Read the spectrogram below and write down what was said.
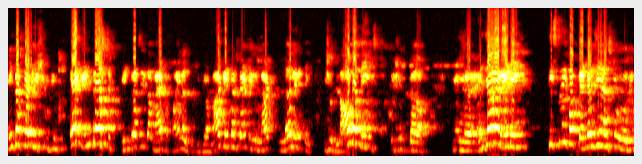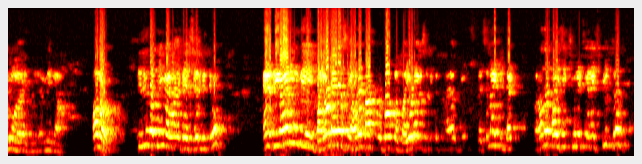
interested, you should take interest. Interest is the matter final. If you are not interested, you will not learn anything. You should love the things. You should uh, uh, enjoy reading. This type of tendency has to remove. uh, I mean, uh, follow. This is the thing I wanted to share with you. And regarding the biodiversity, I want to talk about the biodiversity because I have been specialized in that. For another five six minutes, can I speak, sir?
